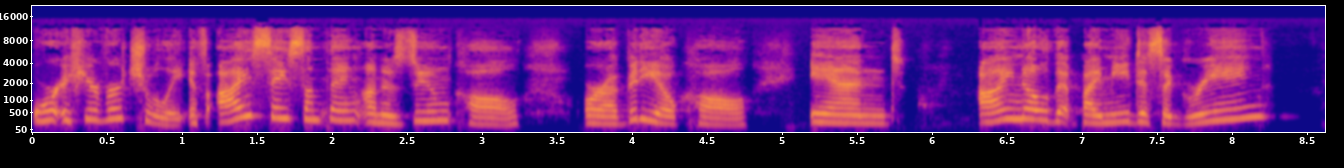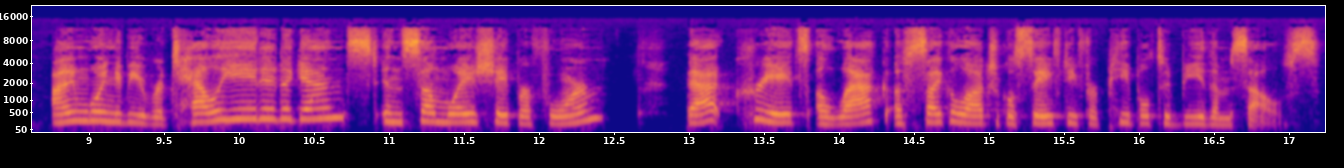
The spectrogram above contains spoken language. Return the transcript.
or if you're virtually. If I say something on a Zoom call or a video call and I know that by me disagreeing, I'm going to be retaliated against in some way, shape, or form, that creates a lack of psychological safety for people to be themselves.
